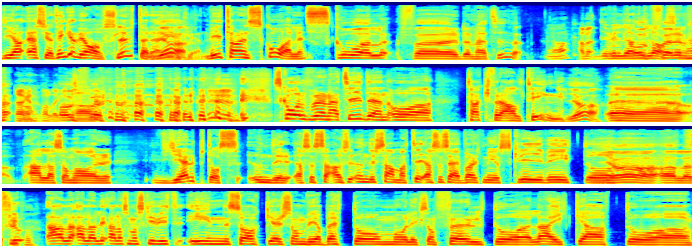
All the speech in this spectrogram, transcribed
jag, alltså jag tänker att vi avslutar där Ja. egentligen. Vi tar en skål. Skål för den här tiden. Ja. Ja, men- Du vill ha Och glas? för den här... Jag kan kolla. Och Ja. för, Skål för den här tiden och tack för allting. ja. Eh, alla som har hjälpt oss under, alltså, alltså under samma tid, alltså så här, varit med och skrivit och ja, alla typ... Alla, alla, alla som har skrivit in saker som vi har bett om och liksom följt och likat och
